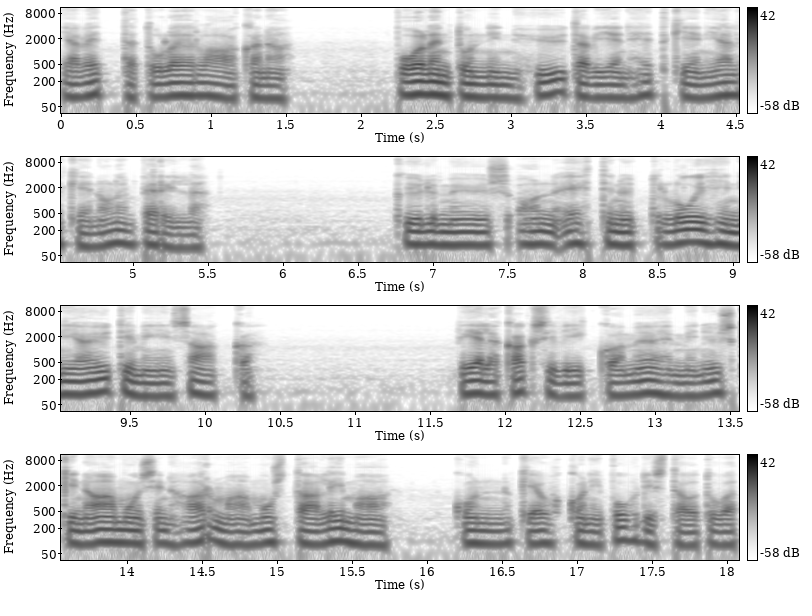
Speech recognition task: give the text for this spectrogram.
ja vettä tulee laakana. Puolen tunnin hyytävien hetkien jälkeen olen perillä – Kylmyys on ehtinyt luihin ja ytimiin saakka. Vielä kaksi viikkoa myöhemmin yskin aamuisin harmaa mustaa limaa, kun keuhkoni puhdistautuvat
